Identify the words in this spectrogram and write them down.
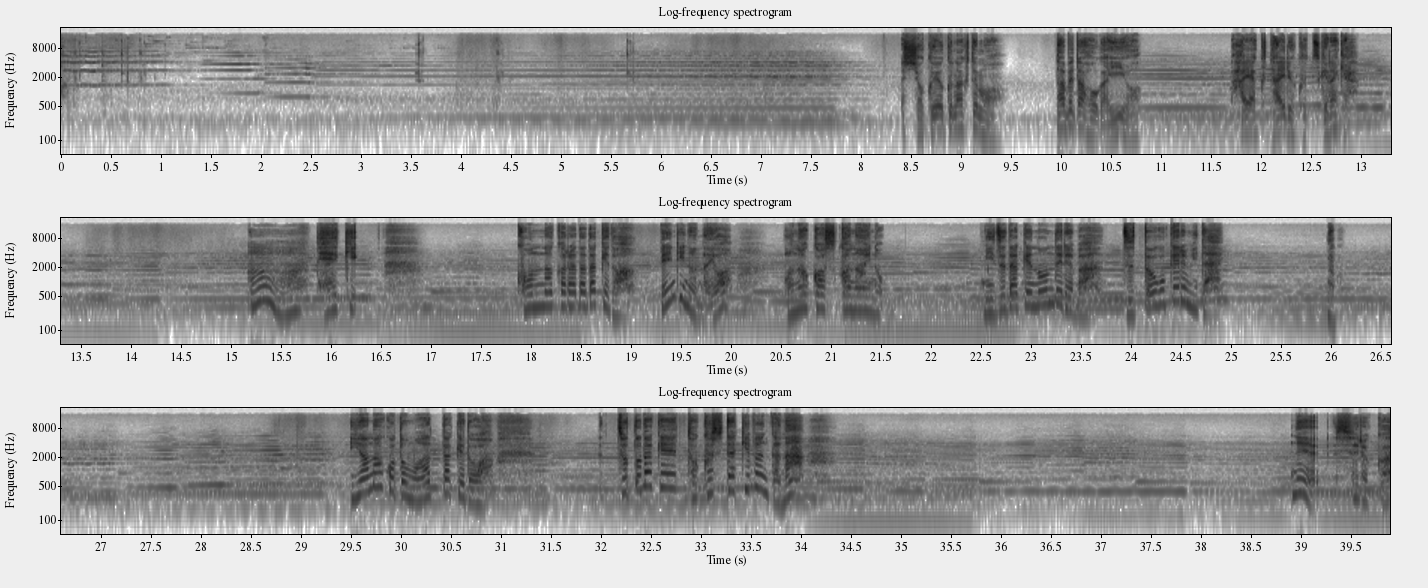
食欲なくても食べた方がいいよ。早く体力つけなきゃ。ううん平気。こんな体だけど便利なんだよ。お腹空かないの。水だけ飲んでればずっと動けるみたい。嫌なこともあったけどちょっとだけ得した気分かな。ねえシルク。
